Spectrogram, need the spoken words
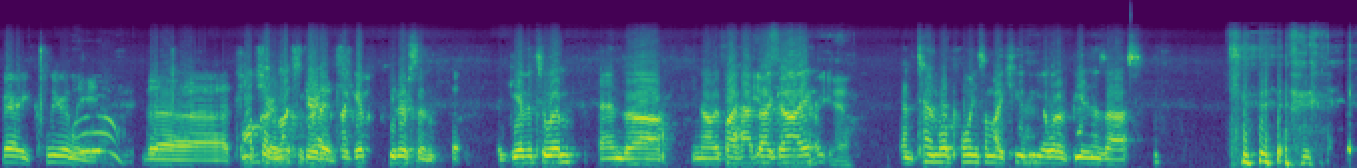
Very clearly, the teacher and the lucky, students. I, I give it to Peterson. I give it to him, and uh, you know, if I had that guy yeah. and ten more points on my QB, I would have beaten his ass.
